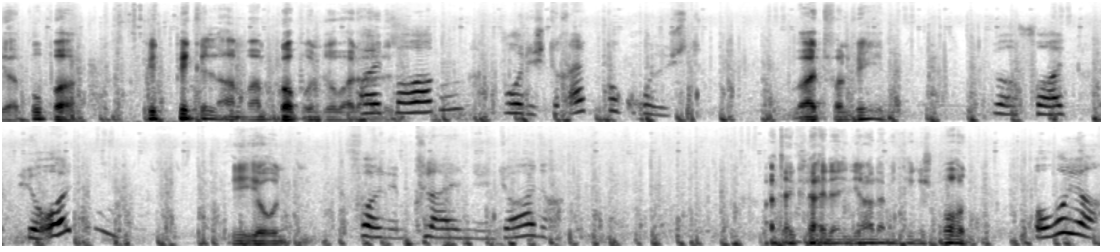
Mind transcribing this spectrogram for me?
ja, Puppa. Pick, Pickel am, am Kopf und so weiter heute alles. Morgen wurde ich direkt begrüßt. Was, von wem? Ja, von hier unten, Wie hier unten. von dem kleinen Indianer. Hat ein kleiner Indianer mit dir gesprochen? Oh ja.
